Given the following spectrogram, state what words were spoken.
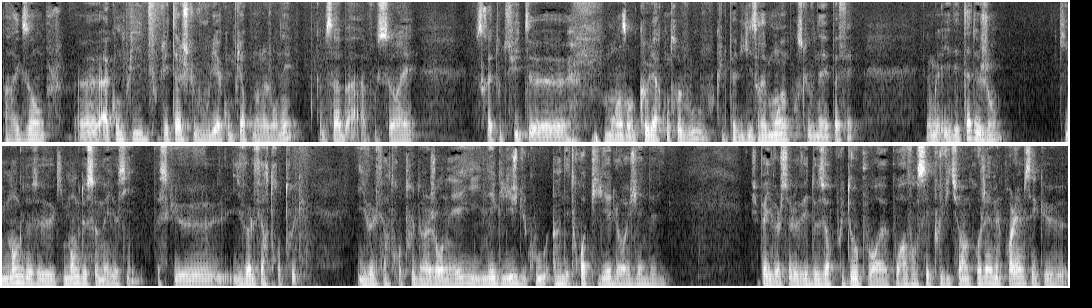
par exemple, euh, accompli toutes les tâches que vous voulez accomplir pendant la journée. Comme ça, bah, vous, serez, vous serez tout de suite euh, moins en colère contre vous, vous culpabiliserez moins pour ce que vous n'avez pas fait. Donc il y a des tas de gens qui manquent de, qui manquent de sommeil aussi, parce qu'ils veulent faire trop de trucs ils veulent faire trop de trucs dans la journée, ils négligent du coup un des trois piliers de leur hygiène de vie. Je sais pas, ils veulent se lever deux heures plus tôt pour, euh, pour avancer plus vite sur un projet, mais le problème c'est que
